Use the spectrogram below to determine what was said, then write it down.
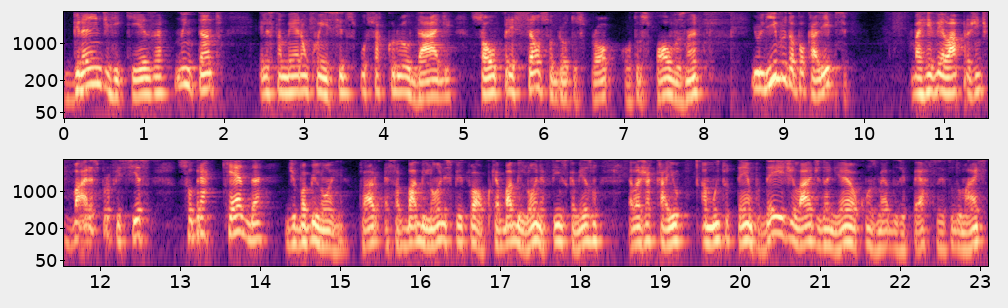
grande riqueza. No entanto, eles também eram conhecidos por sua crueldade, sua opressão sobre outros, outros povos. Né? E o livro do Apocalipse vai revelar para a gente várias profecias sobre a queda de Babilônia. Claro, essa Babilônia espiritual, porque a Babilônia física mesmo, ela já caiu há muito tempo, desde lá de Daniel, com os medos e persas e tudo mais.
